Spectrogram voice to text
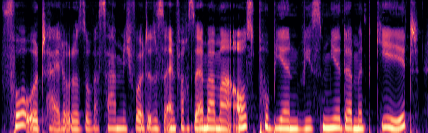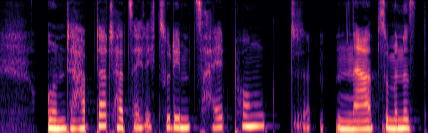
Vorurteile oder sowas haben. Ich wollte das einfach selber mal ausprobieren, wie es mir damit geht und habe da tatsächlich zu dem Zeitpunkt, na, zumindest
